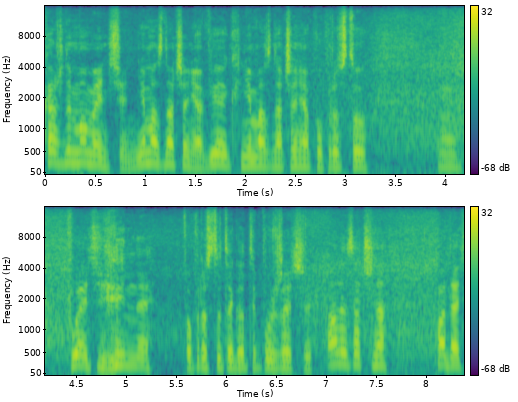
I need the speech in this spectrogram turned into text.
każdym momencie. Nie ma znaczenia wiek, nie ma znaczenia po prostu mm, płeć i inne po prostu tego typu rzeczy. Ale zaczyna padać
